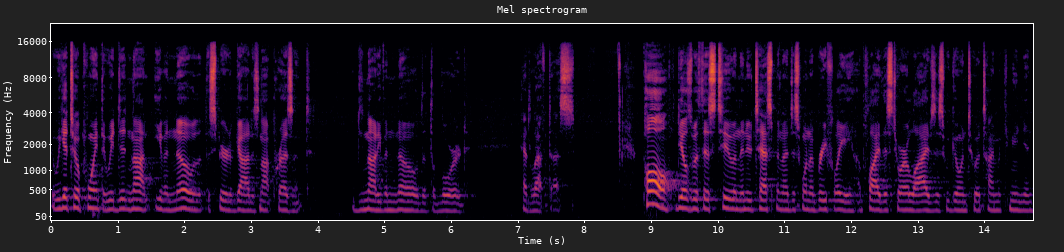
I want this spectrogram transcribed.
That we get to a point that we did not even know that the Spirit of God is not present. We did not even know that the Lord had left us. Paul deals with this too in the New Testament. I just want to briefly apply this to our lives as we go into a time of communion.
